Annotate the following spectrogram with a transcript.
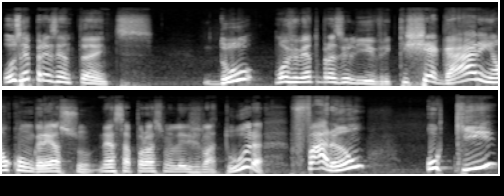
os representantes do Movimento Brasil Livre que chegarem ao Congresso nessa próxima legislatura farão o que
